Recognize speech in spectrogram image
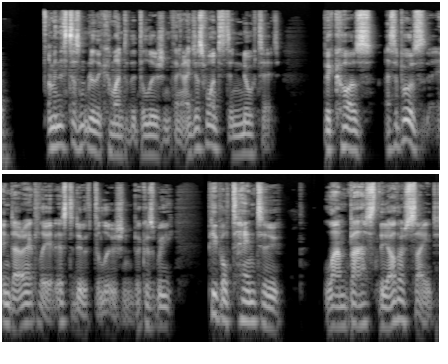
I mean, this doesn't really come under the delusion thing. I just wanted to note it because I suppose indirectly it is to do with delusion because we, people tend to lambast the other side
